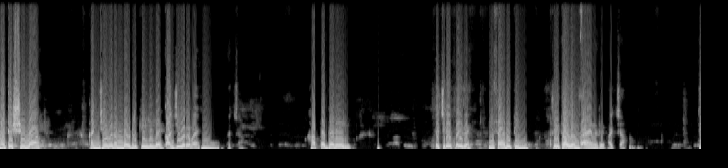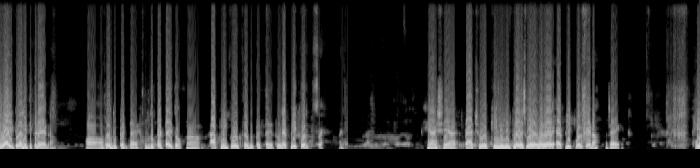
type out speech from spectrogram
हा टिश्यूला कंजीवरम बॉर्डर केलेला आहे. कांजीवरम आहे? हम्म. अच्छा. हा पदर आहे. याची काय प्राइस आहे? ही साडेतीन. थ्री थाउजंड फाय हंड्रेड अच्छा. ती व्हाईट वाली तिकडे आहे ना? तो दुपट्टा आहे. दुपट्टा आहे तो? हा. ऍप्लिक वर्कचा दुपट्टा आहे तो. ऍप्लिक वर्कच आहे. हे अशा पॅच वर्क केलेले मध्ये ऍप्लिक वर्क आहे ना? राईट हे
